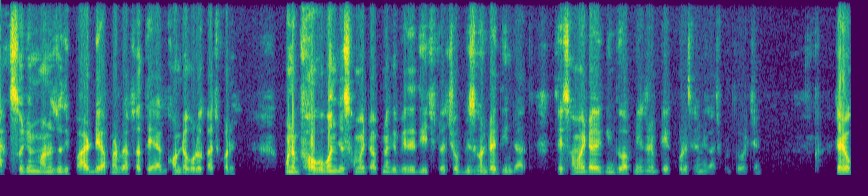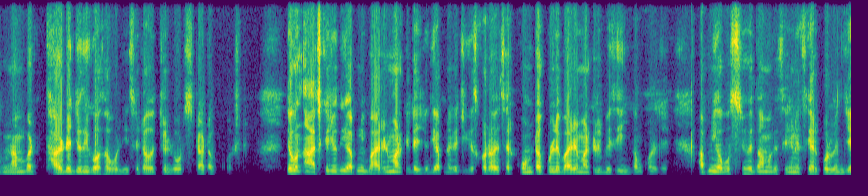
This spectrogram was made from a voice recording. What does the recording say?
একশো জন মানুষ যদি পার ডে আপনার ব্যবসাতে এক ঘণ্টা করে কাজ করে মানে ভগবান যে সময়টা আপনাকে বেঁধে দিয়েছিল চব্বিশ ঘন্টায় দিন রাত, সেই সময়টাকে কিন্তু আপনি এখানে ব্রেক করে সেখানে কাজ করতে পারছেন। যাই হোক নাম্বার থার্ডের যদি কথা বলি, সেটা হচ্ছে লোড স্টার্ট আপ কস্ট দেখুন, আজকে যদি আপনি বাইরের মার্কেটে যদি আপনাকে জিজ্ঞেস করা হয়, স্যার, কোনটা করলে বাইরের মার্কেটে বেশি ইনকাম করা যায়? আপনি অবশ্যই হয়তো আমাকে সেখানে শেয়ার করবেন যে,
